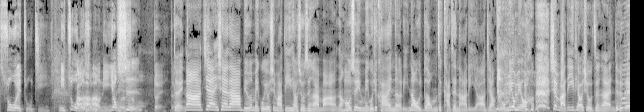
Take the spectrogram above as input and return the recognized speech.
数位足迹，你做了什么？你用了什么？对对。那既然现在大家，比如说美国有宪法第一条修正案嘛，然后所以美国就卡在那里。那我就不知道我们在卡在哪里啊？这样子，我们又没有 宪法第一条修正案，对不对？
